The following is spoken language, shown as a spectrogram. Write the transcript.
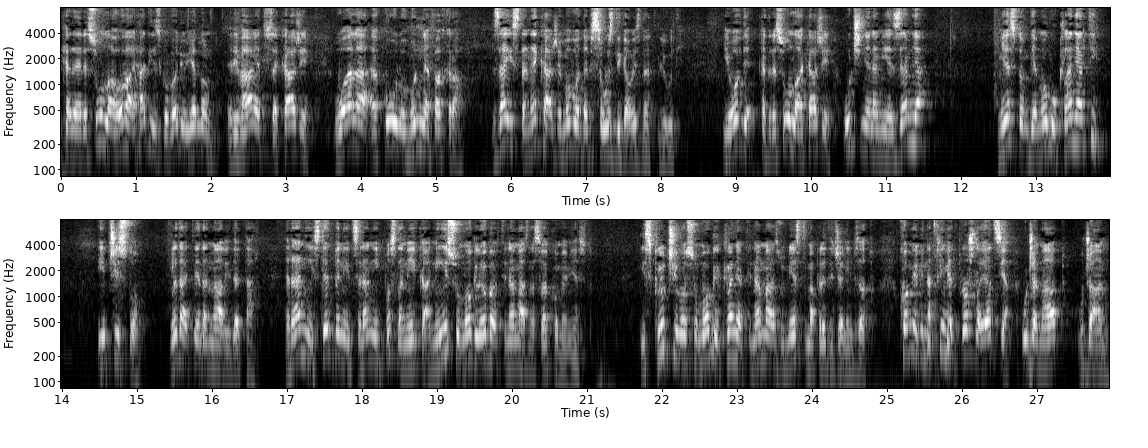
kada je Resulullah ovaj hadis govorio u jednom rivajetu se kaže Wala akulu hunne fahra. Zaista ne kažem ovo da bi se uzdigao iznad ljudi. I ovdje, kad Resulullah kaže, učinjena mi je zemlja, mjestom gdje mogu klanjati i čisto. Gledajte jedan mali detalj. Raniji sljedbenici, ranijih poslanika nisu mogli obaviti namaz na svakome mjestu. Isključivo su mogli klanjati namaz u mjestima predviđenim za to. Kome bi, na primjer, prošla jacija u džematu, u džami?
